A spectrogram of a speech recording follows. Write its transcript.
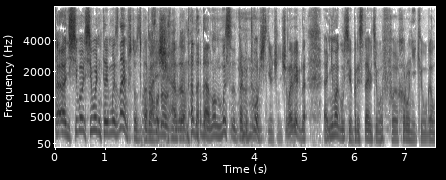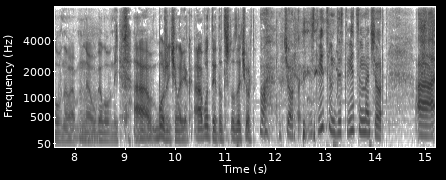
А, Сегодня, сегодня-то мы знаем, что за Это товарищ. художник, А, да. да, да, да, но он мысль такой творческий очень человек, да. Не могу себе представить его в хронике уголовного, уголовной. А, божий человек. А вот этот что за черт? Черт, действительно, действительно черт. А,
